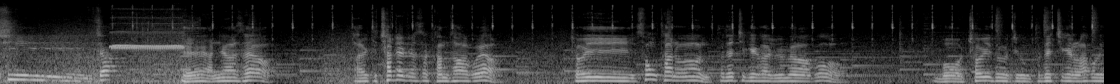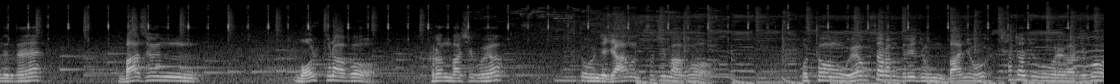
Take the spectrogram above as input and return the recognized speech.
시작. 네, 안녕하세요. 아, 이렇게 찾아주셔서 감사하고요. 저희 송탄은 부대찌개가 유명하고, 뭐, 저희도 지금 부대찌개를 하고 있는데, 맛은 멀큰하고 그런 맛이고요. 또 이제 양은 푸짐하고, 보통 외국 사람들이 좀 많이 오- 찾아주고 그래가지고,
